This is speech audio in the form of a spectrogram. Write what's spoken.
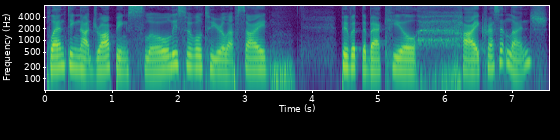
Planting, not dropping. Slowly swivel to your left side. Pivot the back heel. High crescent lunge.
